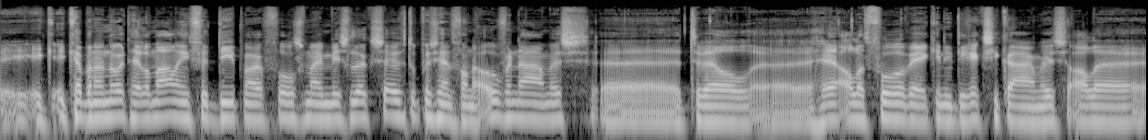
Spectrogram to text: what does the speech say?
ik, ik heb er nog nooit helemaal in verdiept, maar volgens mij mislukt 70% van de overnames. Uh, terwijl uh, al het voorwerk in de directiekamers, alle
